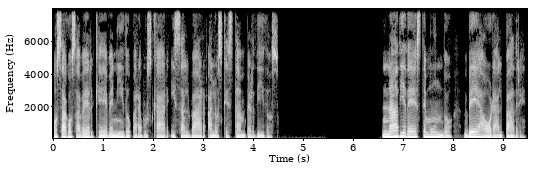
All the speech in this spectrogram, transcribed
Os hago saber que he venido para buscar y salvar a los que están perdidos. Nadie de este mundo ve ahora al Padre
